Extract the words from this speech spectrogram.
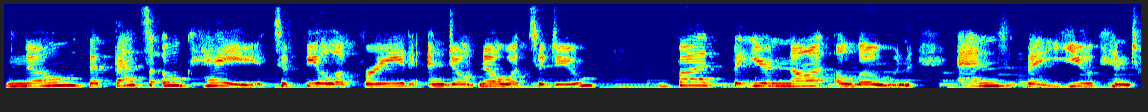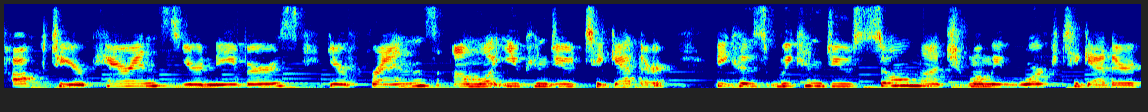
know that that's okay to feel afraid and don't know what to do, but that you're not alone and that you can talk to your parents, your neighbors, your friends on what you can do together because we can do so much when we work together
